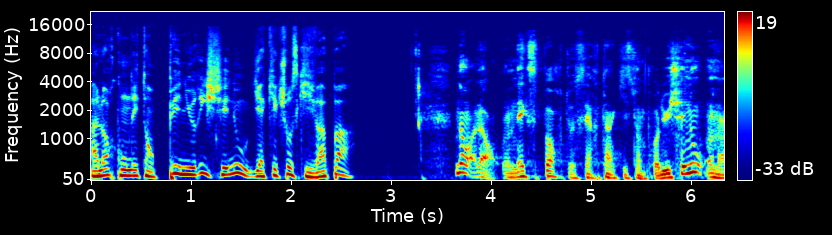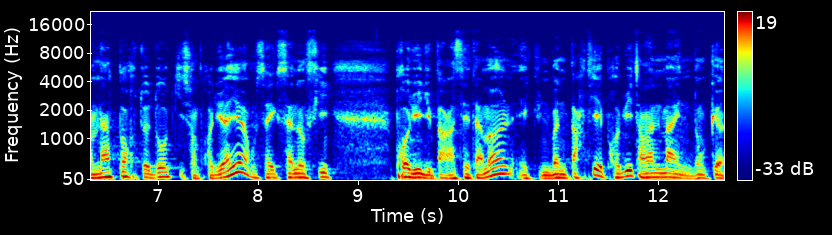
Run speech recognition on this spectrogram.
alors qu'on est en pénurie chez nous. Il y a quelque chose qui va pas. Non, alors on exporte certains qui sont produits chez nous, on en importe d'autres qui sont produits ailleurs. Vous savez que Sanofi produit du paracétamol et qu'une bonne partie est produite en Allemagne. Donc euh,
